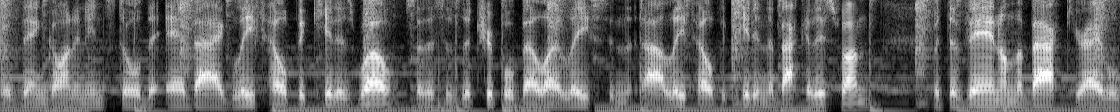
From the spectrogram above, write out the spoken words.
We've then gone and installed the airbag leaf helper kit as well. So this is the triple bellow leafs in uh, leaf helper kit in the back of this one. With the van on the back, you're able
